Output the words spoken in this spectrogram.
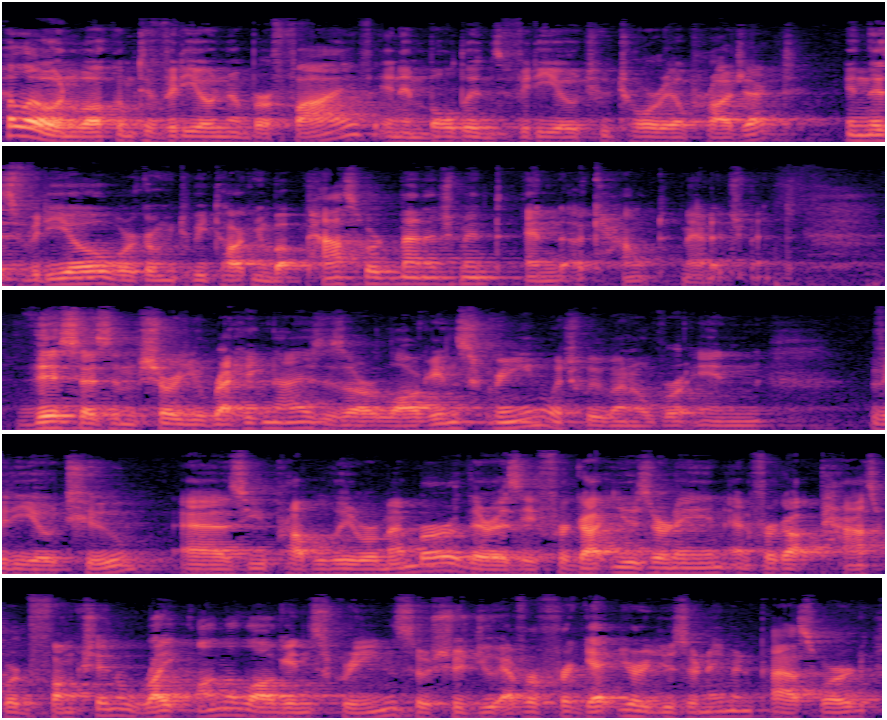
Hello and welcome to video number five in Embolden's video tutorial project. In this video, we're going to be talking about password management and account management. This, as I'm sure you recognize, is our login screen, which we went over in video two. As you probably remember, there is a forgot username and forgot password function right on the login screen. So should you ever forget your username and password,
